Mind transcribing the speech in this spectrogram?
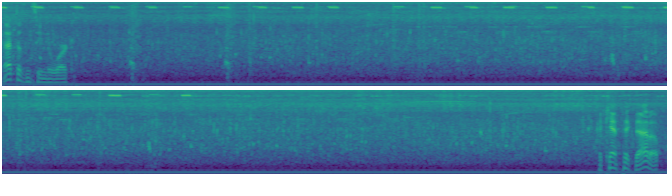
That doesn't seem to work. I can't pick that up.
